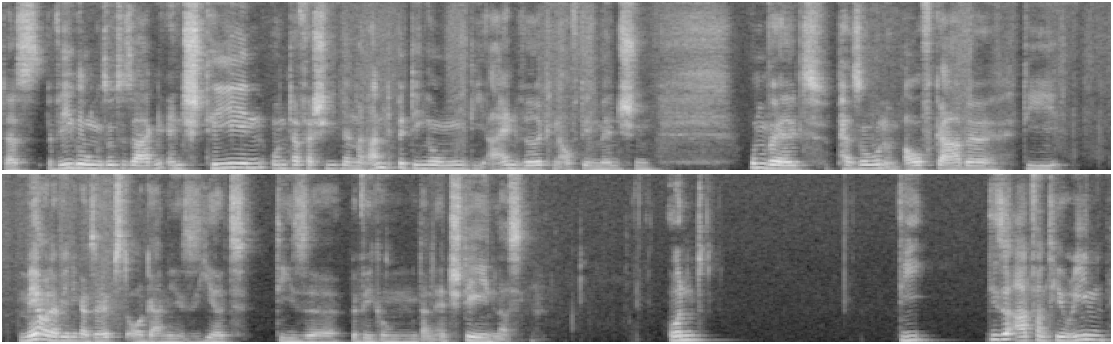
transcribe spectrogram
dass Bewegungen sozusagen entstehen unter verschiedenen Randbedingungen, die einwirken auf den Menschen, Umwelt, Person und Aufgabe, die mehr oder weniger selbst organisiert diese Bewegungen dann entstehen lassen. Und die, diese Art von Theorien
